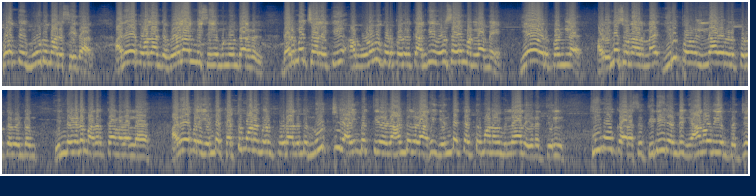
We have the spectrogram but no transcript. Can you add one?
குளத்தை மூடுமாறு செய்தார். அதே போல அங்க வேளாண்மை செய்ய முன் வந்தார்கள். தர்மசாலைக்கு அவர் உணவு கொடுப்பதற்கு அங்கே விவசாயம் பண்ணலாமே. ஏன் அவர் பண்ணல? அவர் என்ன சொன்னாருன்னா இருப்பவர்கள் இல்லாதவர்களுக்கு கொடுக்க வேண்டும். இந்த இடம் அதற்கானதல்ல. அதே போல எந்த கட்டுமானங்களும் கூடாது என்று நூற்றி ஐம்பத்தி ஏழு ஆண்டுகளாக எந்த கட்டுமானமும் இல்லாத இடத்தில் திமுக அரசு திடீரென்று ஞானோதயம் பெற்று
